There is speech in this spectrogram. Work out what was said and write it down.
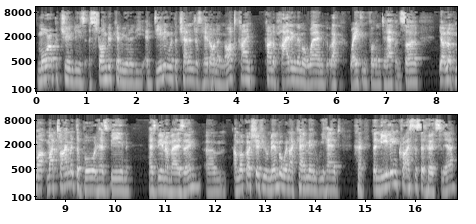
more opportunities, a stronger community and dealing with the challenges head on and not kind, kind of hiding them away and like waiting for them to happen. So yeah, look, my, my time at the board has been, has been amazing. Um, I'm not quite sure if you remember when I came in, we had the kneeling crisis at Herzlia.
